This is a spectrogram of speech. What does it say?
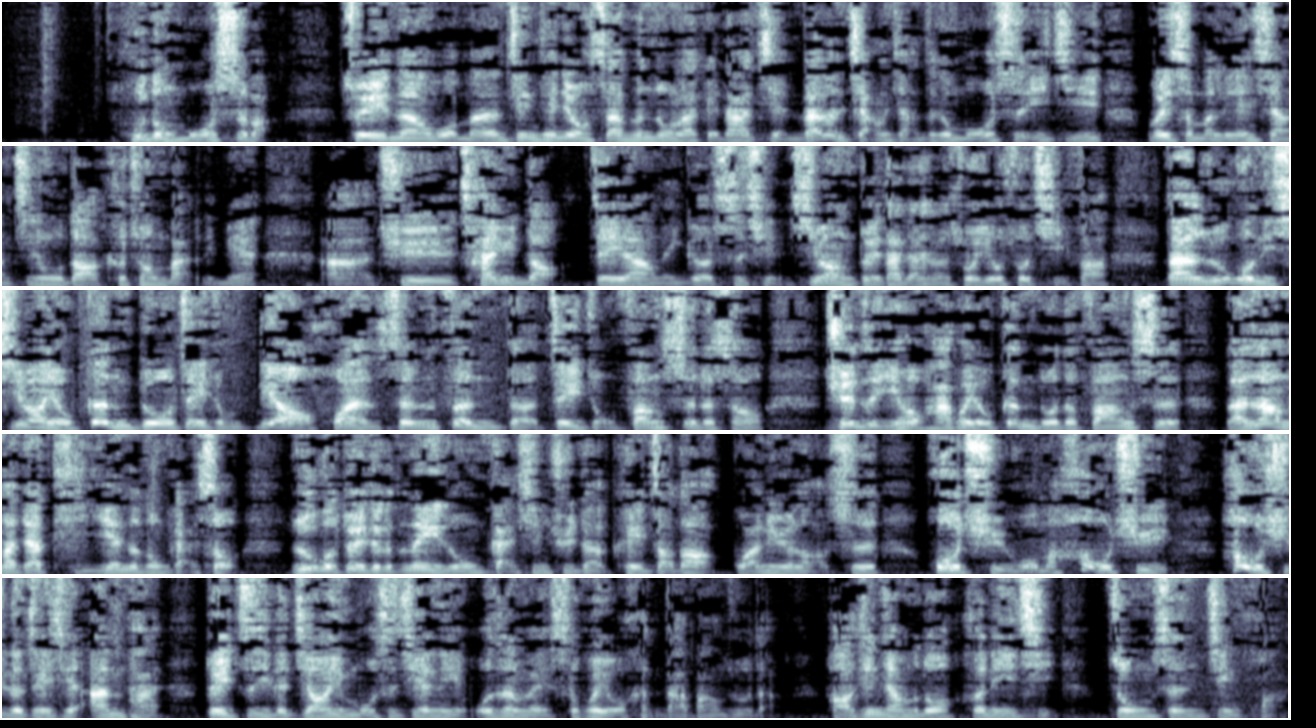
互动模式吧。所以呢，我们今天就用三分钟来给大家简单的讲一讲这个模式，以及为什么联想进入到科创板里面啊去参与到这样的一个事情，希望对大家来说有所启发。当然，如果你希望有更多这种调换身份的这种方式的时候，圈子以后还会有更多的方式来让大家体验这种感受。如果对这个内容感兴趣的，可以找到管理员老师获取我们后续后续的这些安排，对自己的交易模式建立，我认为是会有很大帮助的。好，今天讲这么多，和你一起终身进化。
